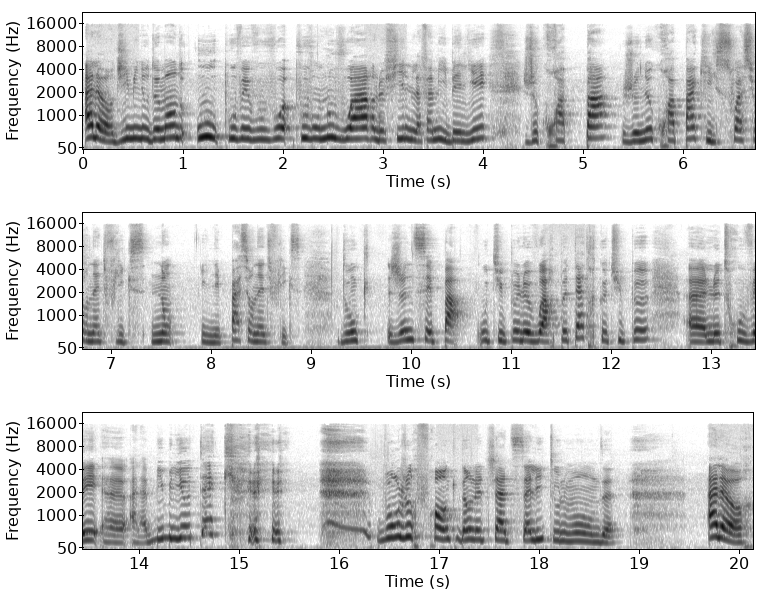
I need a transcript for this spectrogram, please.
Alors, Jimmy nous demande où pouvons-nous voir le film La famille Bélier? Je crois pas, je ne crois pas qu'il soit sur Netflix. Non, il n'est pas sur Netflix. Donc, je ne sais pas où tu peux le voir. Peut-être que tu peux euh, le trouver à la bibliothèque. Bonjour Franck dans le chat, salut tout le monde. Alors,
